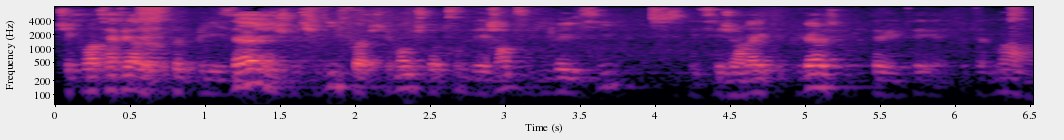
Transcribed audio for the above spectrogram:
j'ai commencé à faire des photos de paysages et je me suis dit il faut absolument que je retrouve des gens qui vivaient ici. Et ces gens-là n'étaient plus là parce que tout avait été totalement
